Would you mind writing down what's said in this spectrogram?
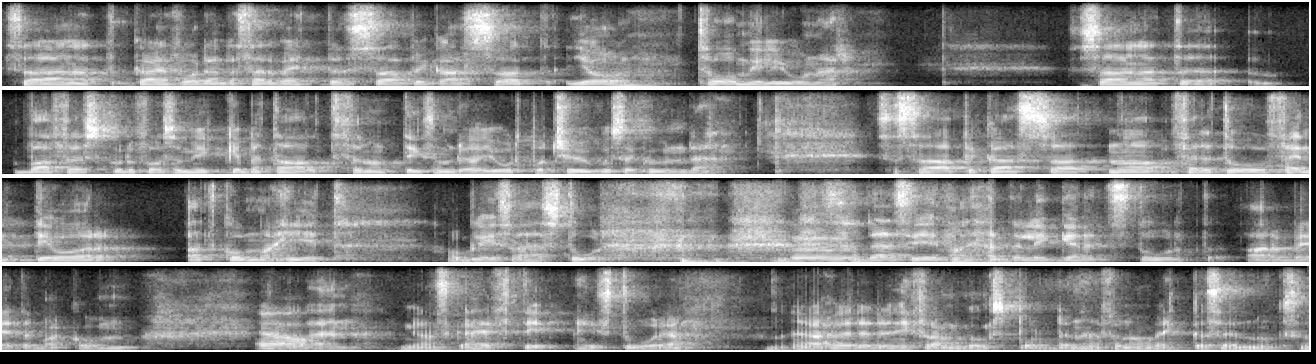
sa han att kan jag få den där servetten? Så sa Picasso att ja, två miljoner. Sa han att varför skulle du få så mycket betalt för någonting som du har gjort på 20 sekunder? Så sa Picasso att no, för det tog 50 år att komma hit och bli så här stor. Mm. så där ser man att det ligger ett stort arbete bakom. Ja. Det är en ganska häftig historia. Jag hörde den i Framgångspodden här för någon vecka sedan också.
